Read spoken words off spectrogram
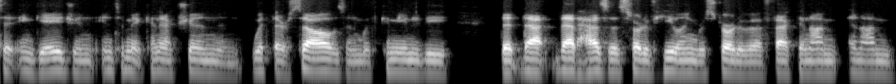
to engage in intimate connection and with themselves and with community. That that that has a sort of healing, restorative effect, and I'm and I'm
